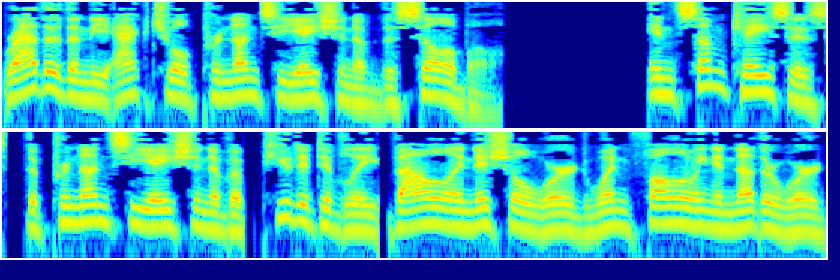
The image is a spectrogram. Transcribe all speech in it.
rather than the actual pronunciation of the syllable. In some cases, the pronunciation of a putatively vowel initial word when following another word,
